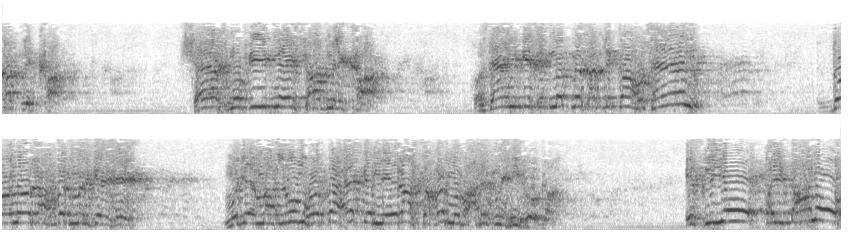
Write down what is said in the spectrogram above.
خط لکھا۔ شیخ مفید نے ارشاد میں لکھا، حسین کی خدمت میں خط لکھا، حسین، دونوں راہبر مر گئے ہیں۔ مجھے معلوم ہوتا ہے کہ میرا سفر مبارک نہیں ہوگا۔ اس لیے پلٹالو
